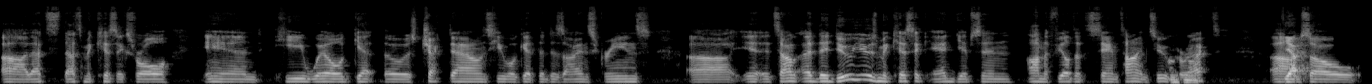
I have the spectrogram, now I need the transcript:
Uh, that's that's McKissic's role, and he will get those check downs. He will get the design screens. Uh, it, it sounds uh, they do use McKissic and Gibson on the field at the same time too, Mhm. correct? Um, Yep. So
